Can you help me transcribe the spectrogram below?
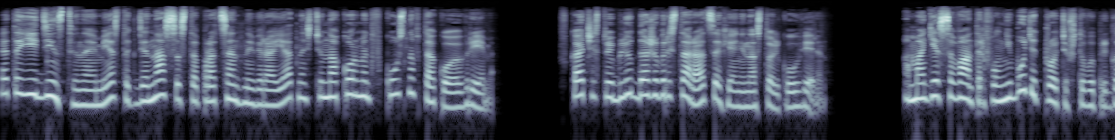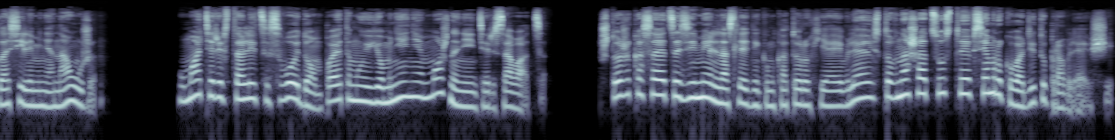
Это единственное место, где нас со стопроцентной вероятностью накормят вкусно в такое время. В качестве блюд даже в ресторациях я не настолько уверен. А Магесса Вантерфул не будет против, что вы пригласили меня на ужин? У матери в столице свой дом, поэтому ее мнением можно не интересоваться. Что же касается земель, наследником которых я являюсь, то в наше отсутствие всем руководит управляющий.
